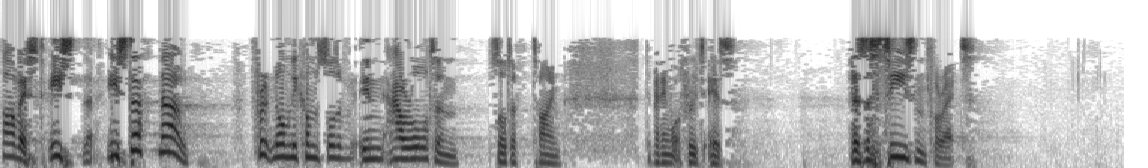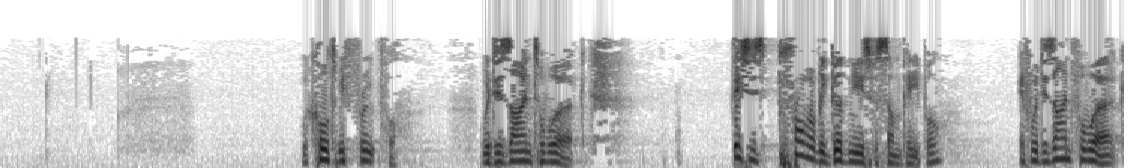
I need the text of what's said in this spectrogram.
Harvest. Easter. Easter? No. Fruit normally comes sort of in our autumn sort of time, depending what fruit it is. There's a season for it. We're called to be fruitful. We're designed to work. This is probably good news for some people. If we're designed for work,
